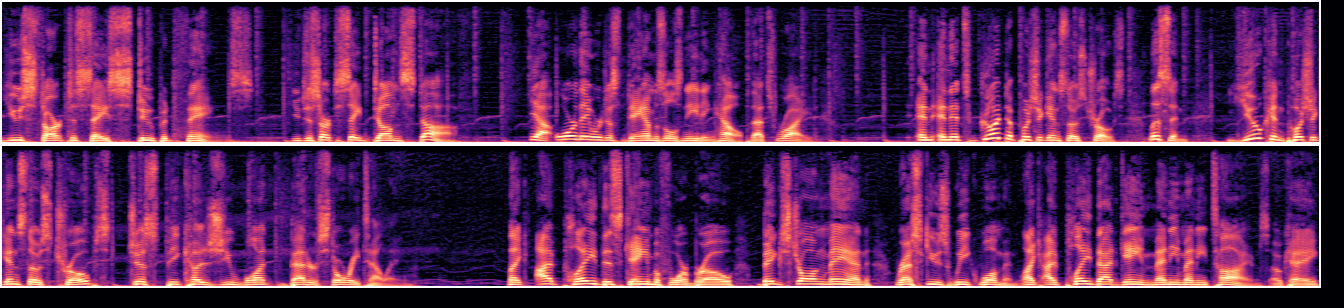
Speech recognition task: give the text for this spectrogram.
you start to say stupid things. You just start to say dumb stuff. Yeah, or they were just damsels needing help. That's right. And and it's good to push against those tropes. Listen, you can push against those tropes just because you want better storytelling. Like, I've played this game before, bro. Big, strong man rescues weak woman. Like, I've played that game many, many times, okay?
